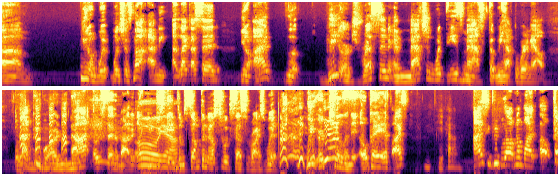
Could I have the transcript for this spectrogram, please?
Um, you know, wh- which is not, I mean, like I said, you know, I look, we are dressing and matching with these masks that we have to wear now. Black people are not upset about it. Like Oh, you just yeah. gave them something else to accessorize with. We are killing it. Okay. If I, Yeah. I see people out and I'm like, okay,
